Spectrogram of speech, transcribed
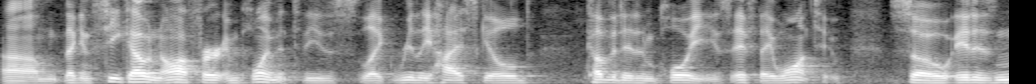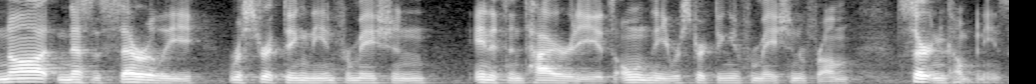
um, that can seek out and offer employment to these like really high-skilled, coveted employees if they want to. So it is not necessarily restricting the information in its entirety. It's only restricting information from certain companies.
